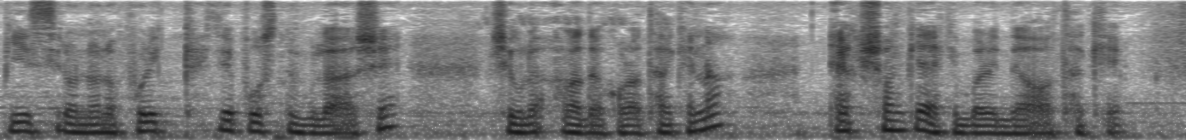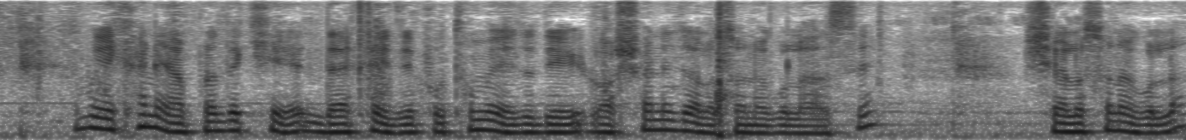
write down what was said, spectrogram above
পিএসসির অন্যান্য পরীক্ষায় যে প্রশ্নগুলো আসে, সেগুলো আলাদা করা থাকে না। একসঙ্গে একেবারে দেওয়া থাকে। এবং এখানে আপনাদেরকে দেখায় যে প্রথমে যদি রসায়নের যে আলোচনাগুলো আছে, সে আলোচনাগুলো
